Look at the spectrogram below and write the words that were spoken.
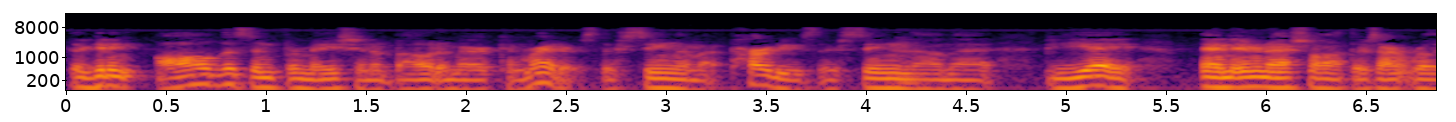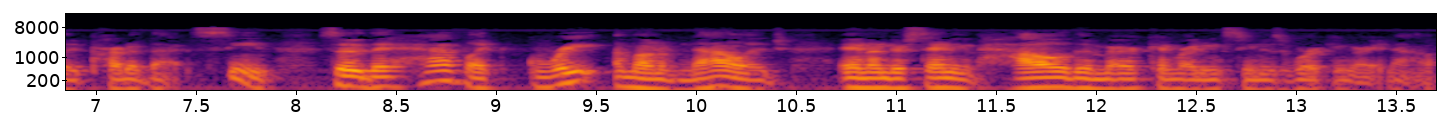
They're getting all this information about American writers. They're seeing them at parties, they're seeing them at BEA, and international authors aren't really part of that scene. So they have like great amount of knowledge and understanding of how the American writing scene is working right now.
